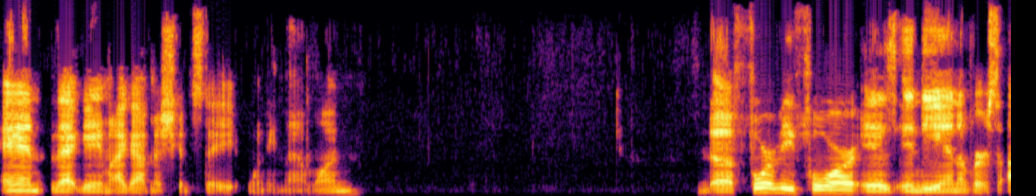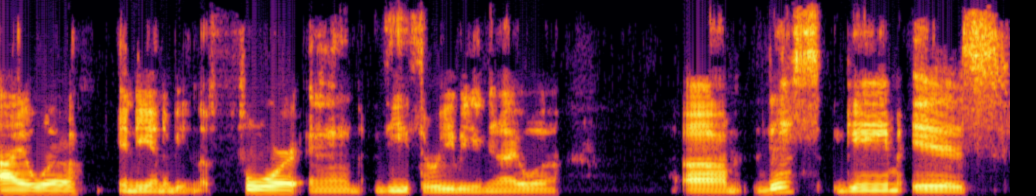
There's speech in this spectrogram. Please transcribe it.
And that game, I got Michigan State winning that one. Uh, 4v4 is Indiana versus Iowa. Indiana being the four and the three being Iowa. Um, this game is,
